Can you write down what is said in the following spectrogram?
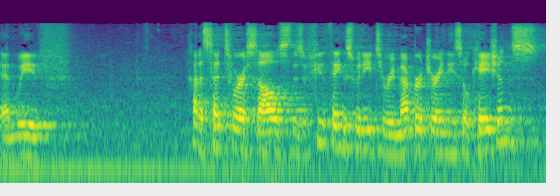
and we've kind of said to ourselves there's a few things we need to remember during these occasions.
